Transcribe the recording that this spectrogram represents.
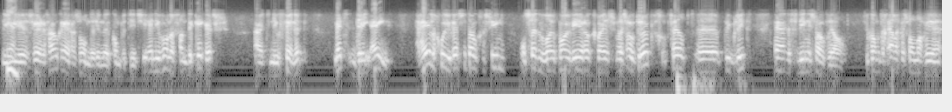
Die eh, zwerven ook ergens onder in de competitie. En die wonnen van de Kikkers uit Nieuw-Vennep met 3-1. Hele goede wedstrijd ook gezien. Ontzettend leuk, mooi weer ook geweest. Was ook druk, veel eh, publiek. En dat verdienen ze ook wel. Ze komen toch elke zondag weer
